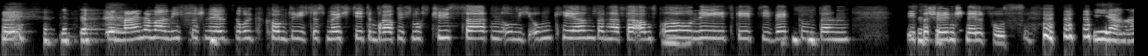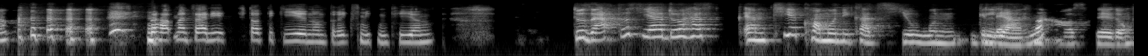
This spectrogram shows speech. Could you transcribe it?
Wenn meiner mal nicht so schnell zurückkommt, wie ich das möchte, dann brauche ich noch Tschüss sagen und mich umkehren. Dann hat er Angst, oh mhm. nee, jetzt geht sie weg und dann ist er schön Schnellfuß. Ja. da hat man seine Strategien und Tricks mit den Tieren. Du sagtest ja, du hast ähm, Tierkommunikation gelernt ja. in der Ausbildung.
